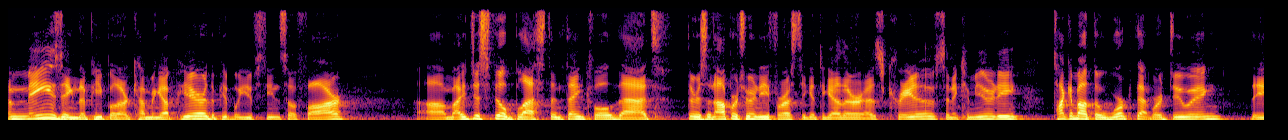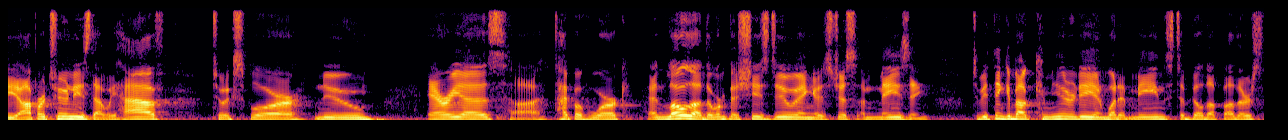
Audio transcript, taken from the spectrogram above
amazing. The people that are coming up here, the people you've seen so far. Um, I just feel blessed and thankful that there's an opportunity for us to get together as creatives in a community, talk about the work that we're doing, the opportunities that we have to explore new areas, uh, type of work. And Lola, the work that she's doing is just amazing to be thinking about community and what it means to build up others.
